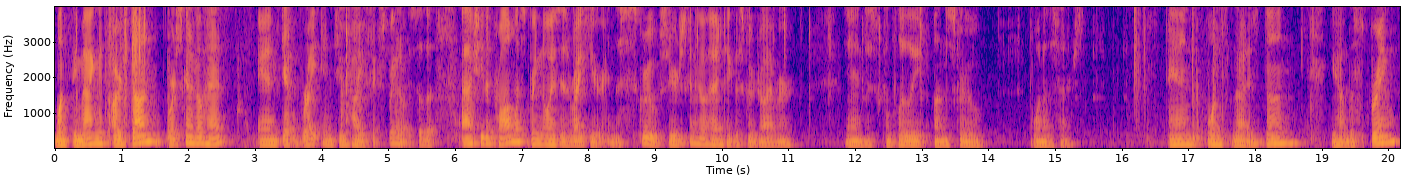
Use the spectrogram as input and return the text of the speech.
once the magnets are done, we're just gonna go ahead and get right into how you fix spring noise. So the actually the problem with spring noise is right here in the screw. So you're just gonna go ahead and take the screwdriver and just completely unscrew one of the centers. And once that is done, you have the spring,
